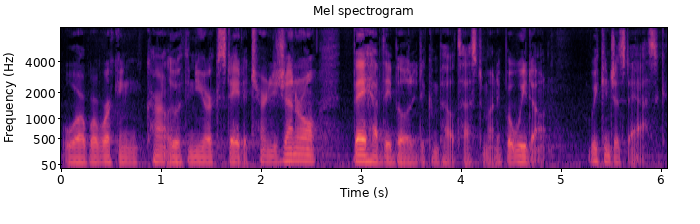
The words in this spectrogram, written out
or we're working currently with the New York State Attorney General, they have the ability to compel testimony, but we don't. We can just ask.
